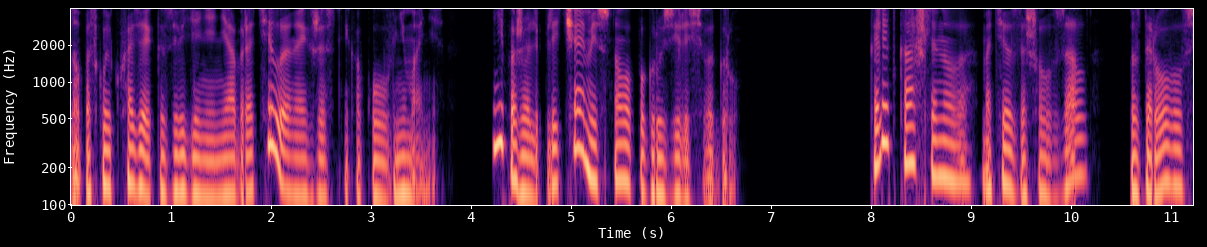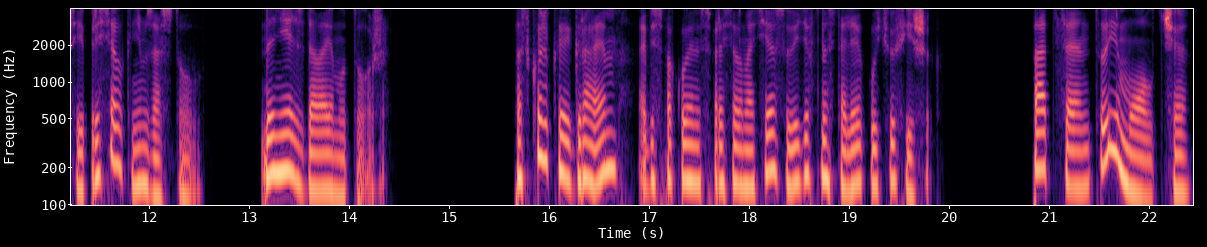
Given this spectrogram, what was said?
Но поскольку хозяйка заведения не обратила на их жест никакого внимания, они пожали плечами и снова погрузились в игру. Калет кашлянула, Матес зашел в зал, поздоровался и присел к ним за стол. Даниэль сдала ему тоже. «Поскольку играем?» — обеспокоенно спросил Матес, увидев на столе кучу фишек. «По центу и молча»,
